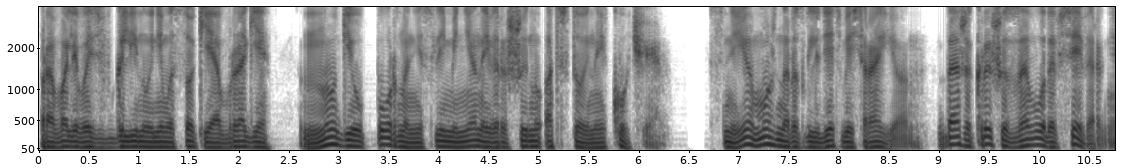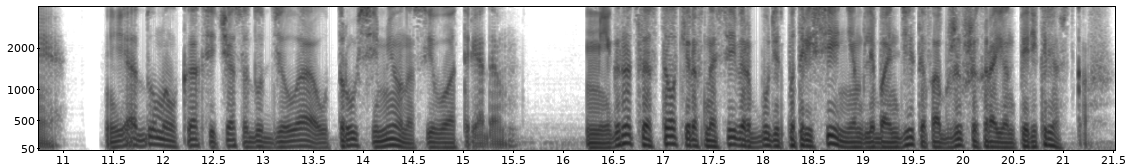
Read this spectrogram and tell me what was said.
проваливаясь в глину и невысокие овраги, ноги упорно несли меня на вершину отстойной кучи. С нее можно разглядеть весь район, даже крыши завода в севернее. Я думал, как сейчас идут дела у Тру Семена с его отрядом. Миграция сталкеров на север будет потрясением для бандитов, обживших район перекрестков.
